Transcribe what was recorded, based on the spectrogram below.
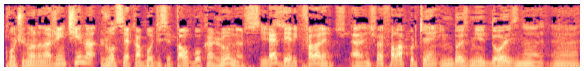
Continuando na Argentina, você acabou de citar o Boca Juniors, Isso. é dele que falaremos. É, a gente vai falar porque em 2002, né, é,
